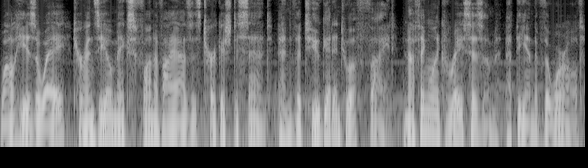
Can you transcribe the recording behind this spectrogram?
While he is away, Terenzio makes fun of Ayaz's Turkish descent, and the two get into a fight. Nothing like racism at the end of the world.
